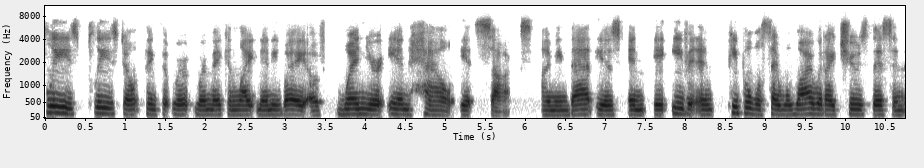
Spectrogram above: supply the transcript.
please, please don't think that we're, we're making light in any way of when you're in hell, it sucks. I mean, that is, and even, and people will say, well, why would I choose this? And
